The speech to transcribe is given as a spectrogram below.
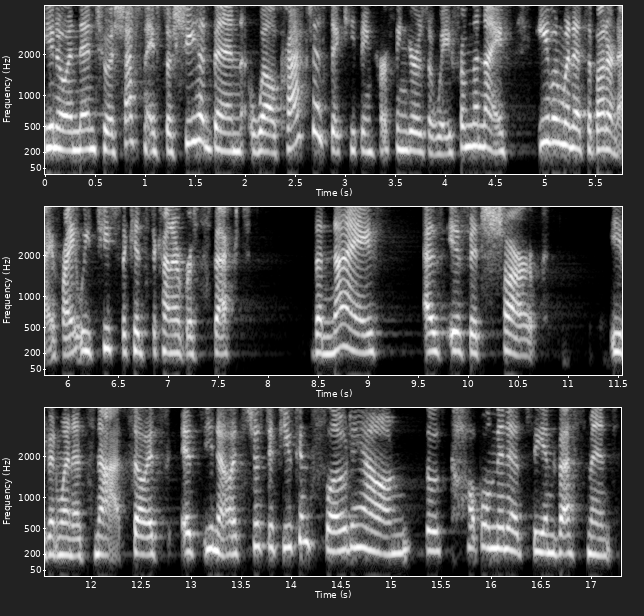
you know, and then to a chef's knife. So she had been well practiced at keeping her fingers away from the knife, even when it's a butter knife, right? We teach the kids to kind of respect the knife as if it's sharp even when it's not. So it's it's you know, it's just if you can slow down those couple minutes the investment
